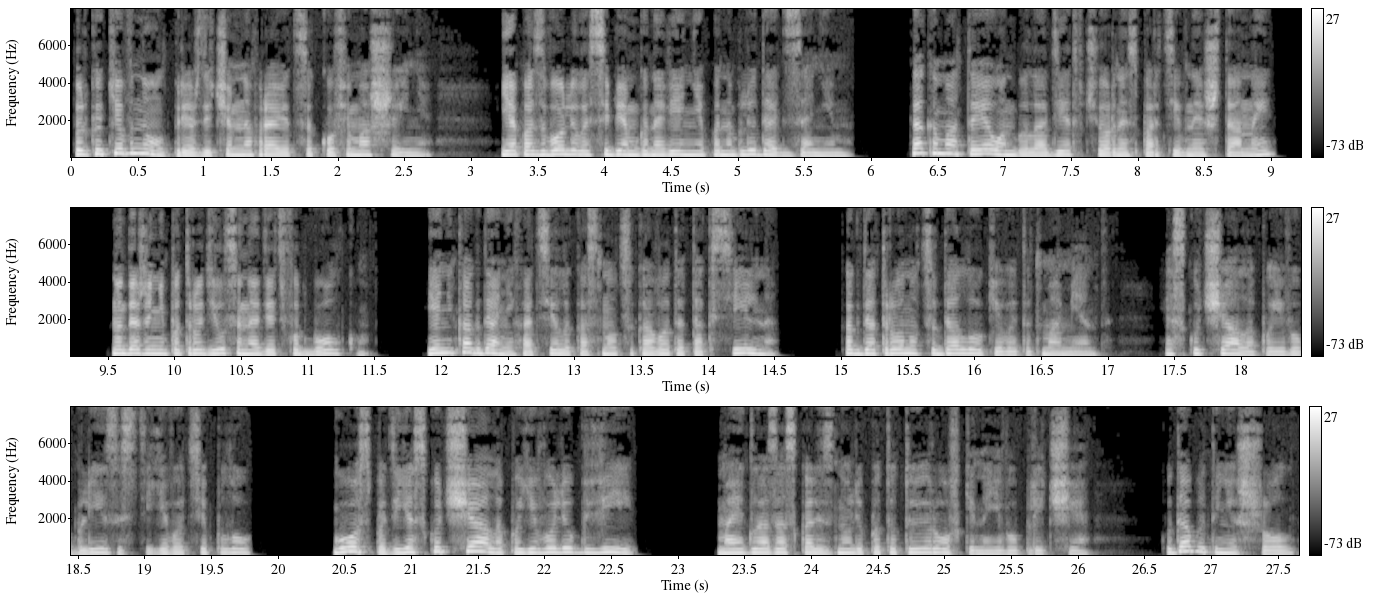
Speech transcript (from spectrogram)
только кивнул, прежде чем направиться к кофемашине. Я позволила себе мгновение понаблюдать за ним. Как и Матео, он был одет в черные спортивные штаны, но даже не потрудился надеть футболку. Я никогда не хотела коснуться кого-то так сильно, когда тронуться до Луки в этот момент. Я скучала по его близости, его теплу. Господи, я скучала по его любви. Мои глаза скользнули по татуировке на его плече. Куда бы ты ни шел,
